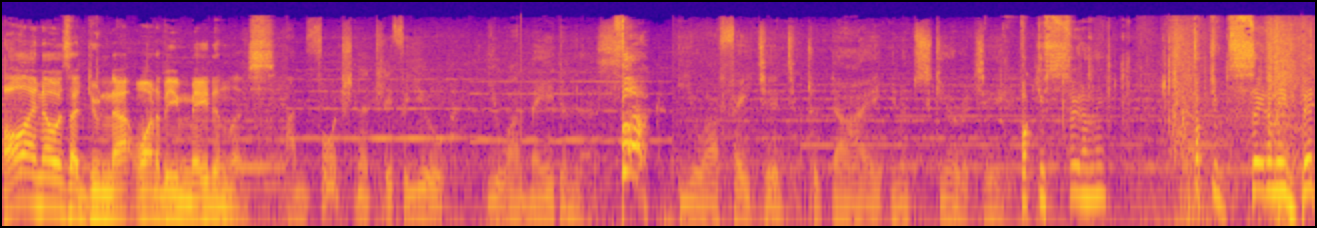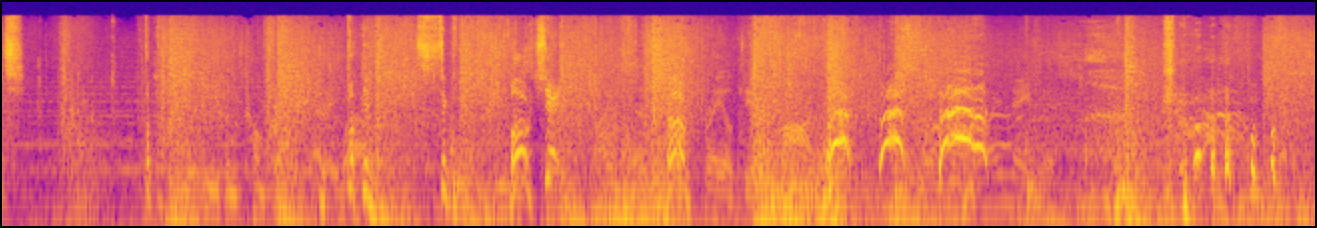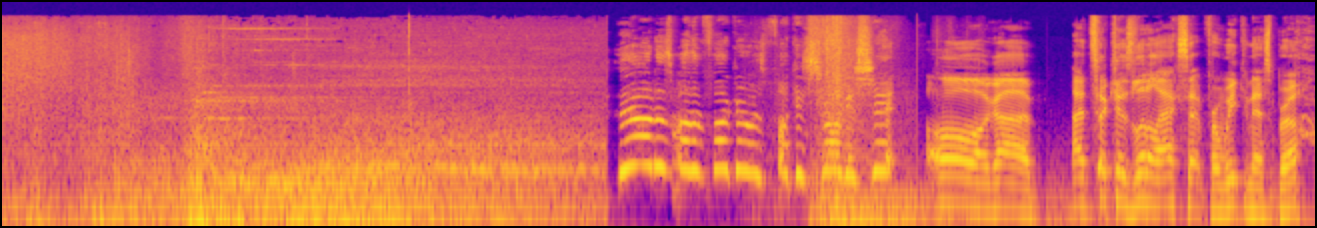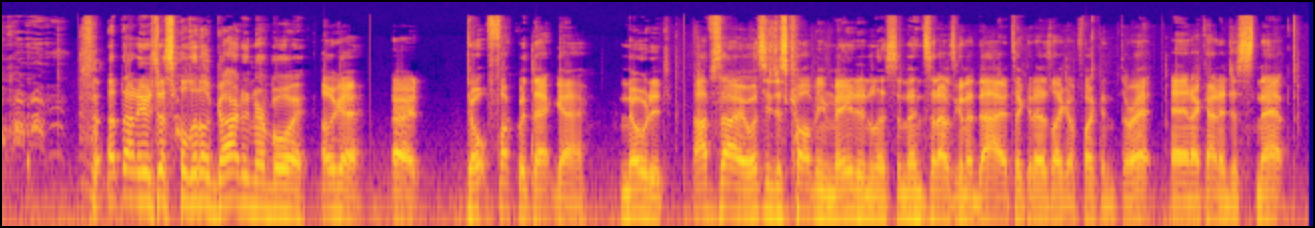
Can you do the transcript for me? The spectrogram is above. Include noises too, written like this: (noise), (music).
All I know is I do not want to be maidenless. Unfortunately for you, you are maidenless. Fuck! You are fated to die in obscurity. Fuck you say to me? Fuck you say to me, bitch? Fuck you even comfort well. Fucking sick. Oh shit! Oh! frailty of heart. Ah! Ah! Ah! (laughs) motherfucker was fucking strong as shit. Oh my god. I took his little accent for weakness, bro. (laughs) I thought he was just a little gardener boy. Okay. Alright. Don't fuck with that guy. Noted. I'm sorry, what's he just called me maidenless and then said I was gonna die? I took it as like a fucking threat. And I kind of just snapped.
